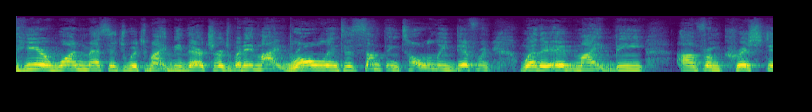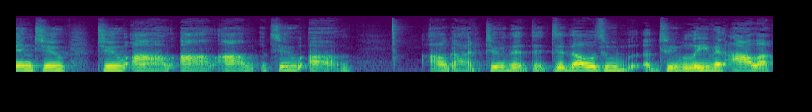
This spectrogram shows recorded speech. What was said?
hear one message, which might be their church, but it might roll into something totally different, whether it might be um, from Christian to, to, um, um, um to, um, oh God, to the to, to, those who to believe in Allah,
